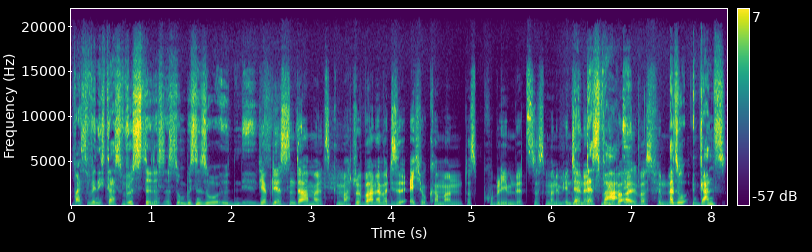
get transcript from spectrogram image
Weißt du, wenn ich das wüsste, das ist so ein bisschen so. äh, Wie habt ihr das denn damals gemacht? Oder waren einfach diese Echokammern das Problem dass man im Internet war, überall was findet? Also ganz,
